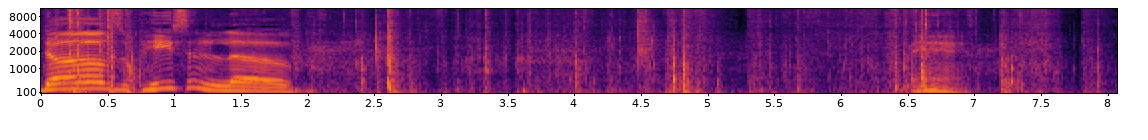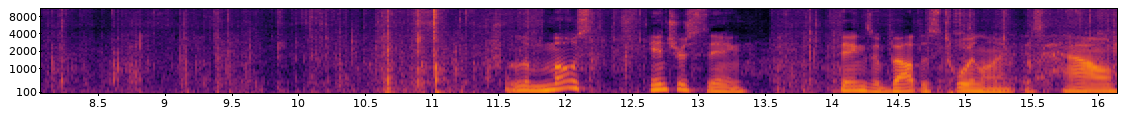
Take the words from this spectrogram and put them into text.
Doves of peace and love. Man. Well, the most interesting things about this toy line is how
